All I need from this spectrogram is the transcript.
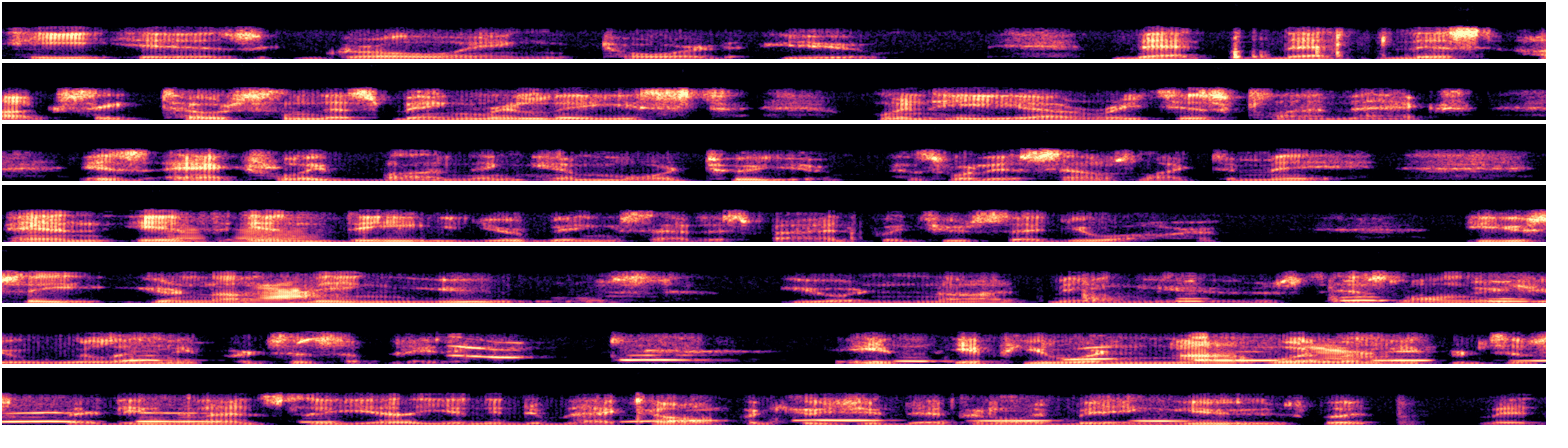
he is growing toward you. That that this oxytocin that's being released when he uh, reaches climax is actually bonding him more to you. That's what it sounds like to me. And if mm-hmm. indeed you're being satisfied, which you said you are, you see, you're not yeah. being used. You are not being used as long as you're willingly participating. If, if you were not willingly participating, then I'd say, yeah, you need to back off because you're definitely being used. But it,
